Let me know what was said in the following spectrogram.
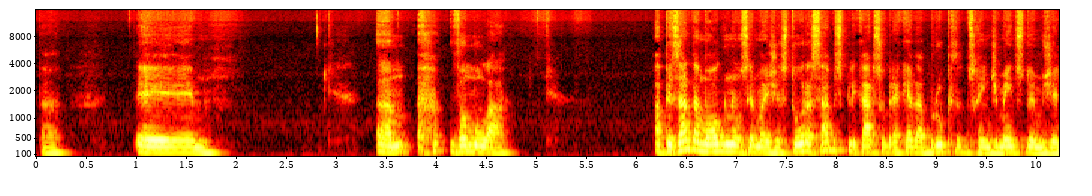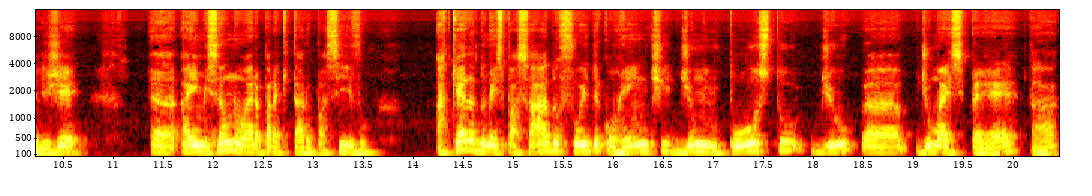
Tá? É, um, vamos lá apesar da MOG não ser mais gestora, sabe explicar sobre a queda abrupta dos rendimentos do MGLG? Uh, ah, a emissão não era para quitar o passivo? A queda do mês passado foi decorrente de um imposto de, uh, de uma SPE, tá?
